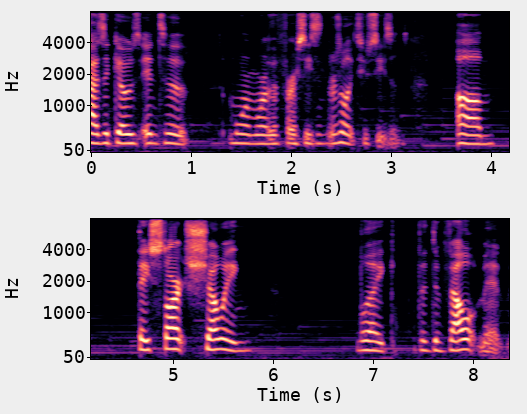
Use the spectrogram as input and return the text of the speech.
as it goes into more and more of the first season, there's only two seasons. Um they start showing like the development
